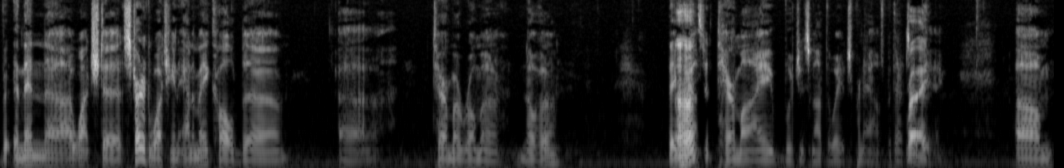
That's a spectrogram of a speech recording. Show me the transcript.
but and then uh, I watched uh, started watching an anime called uh, uh, Thermae Romae Novae. They Uh-huh. pronounce it Termai, which is not the way it's pronounced, but that's Right. okay. Um,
